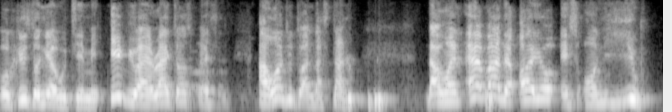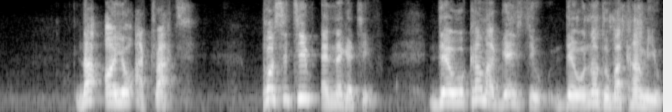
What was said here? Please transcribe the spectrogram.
o kristo ni a wotie mi. If you are a righteous person i want you to understand that whenever the oil is on you that oil attracts positive and negative they will come against you. They will not overcome you.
